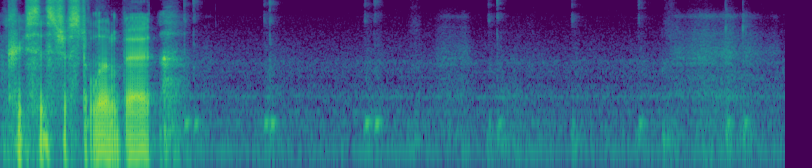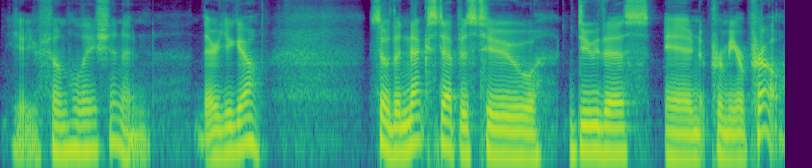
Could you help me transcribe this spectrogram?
increase this just a little bit. You get your film halation and there you go. So the next step is to do this in Premiere Pro.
